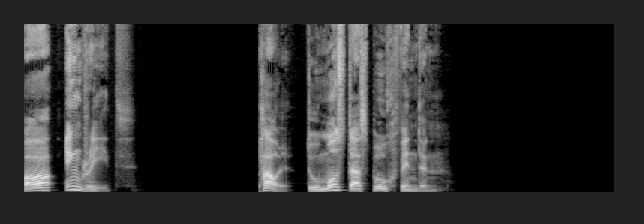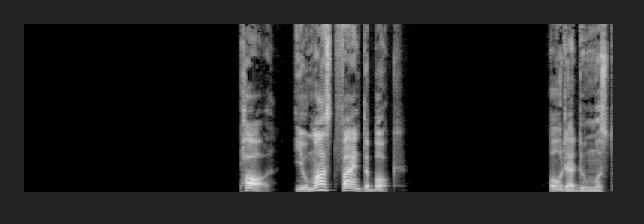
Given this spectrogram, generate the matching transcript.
Oh, Ingrid. Paul, du musst das Buch finden. Paul, you must find the book. Oder du musst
